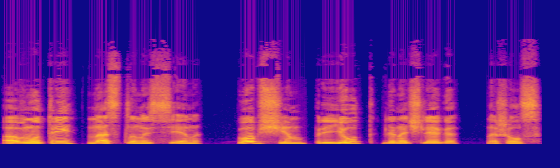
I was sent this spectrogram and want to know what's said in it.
а внутри настлано сено. В общем, приют для ночлега нашелся.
